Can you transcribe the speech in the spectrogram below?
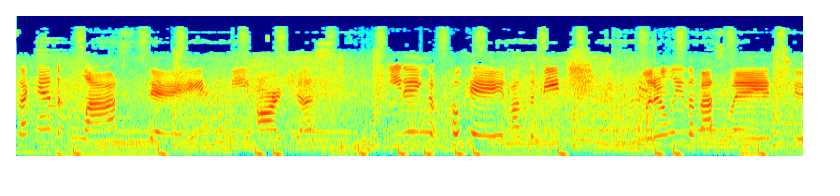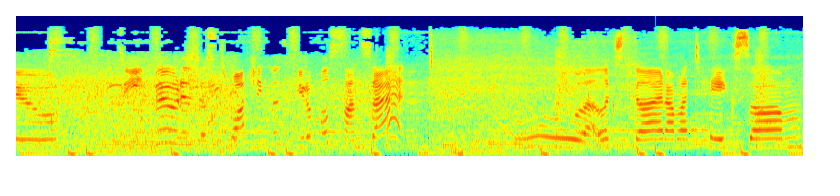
second last day. We are just eating poke on the beach. Literally the best way to, to eat food is just watching this beautiful sunset. Ooh, that looks good. I'm gonna take some.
